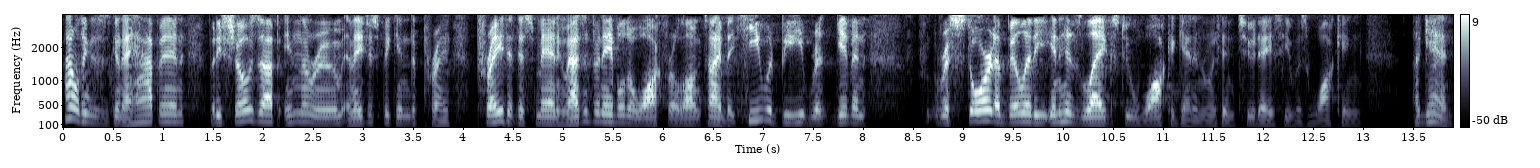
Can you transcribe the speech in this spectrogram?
I don't think this is going to happen. But he shows up in the room and they just begin to pray. Pray that this man who hasn't been able to walk for a long time, that he would be re- given restored ability in his legs to walk again. And within two days, he was walking again.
